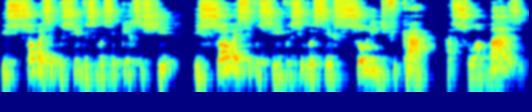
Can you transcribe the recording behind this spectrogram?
Isso só vai ser possível se você persistir. E só vai ser possível se você solidificar a sua base.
